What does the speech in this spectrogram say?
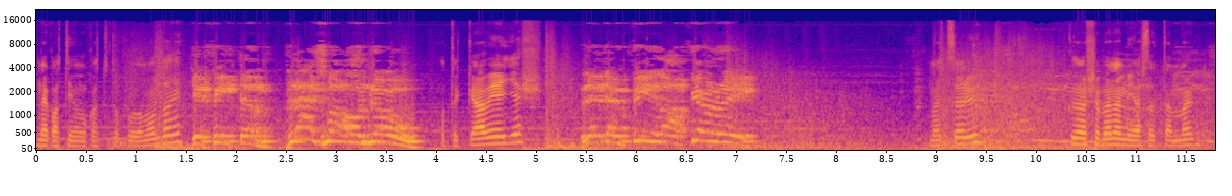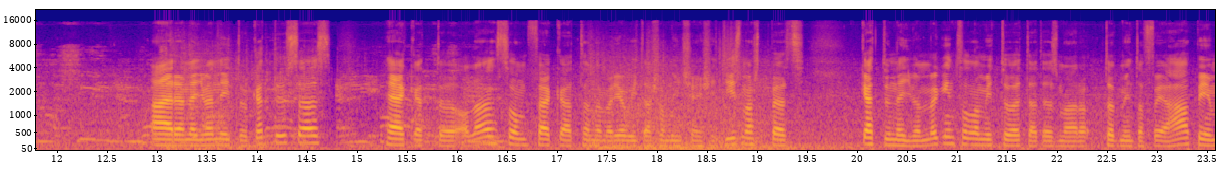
negatívokat tudok róla mondani. Defeat them! Plasma or no! Ott egy kv 1 Let them feel our fury! Nagyszerű. Különösebben nem ijesztettem meg. AR-44-től 200, Hellcat-től a láncom, fel kellett tennem, mert javításom nincsen is így 10 másodperc. 240 megint valamitől, tehát ez már több mint a fél HP-m.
